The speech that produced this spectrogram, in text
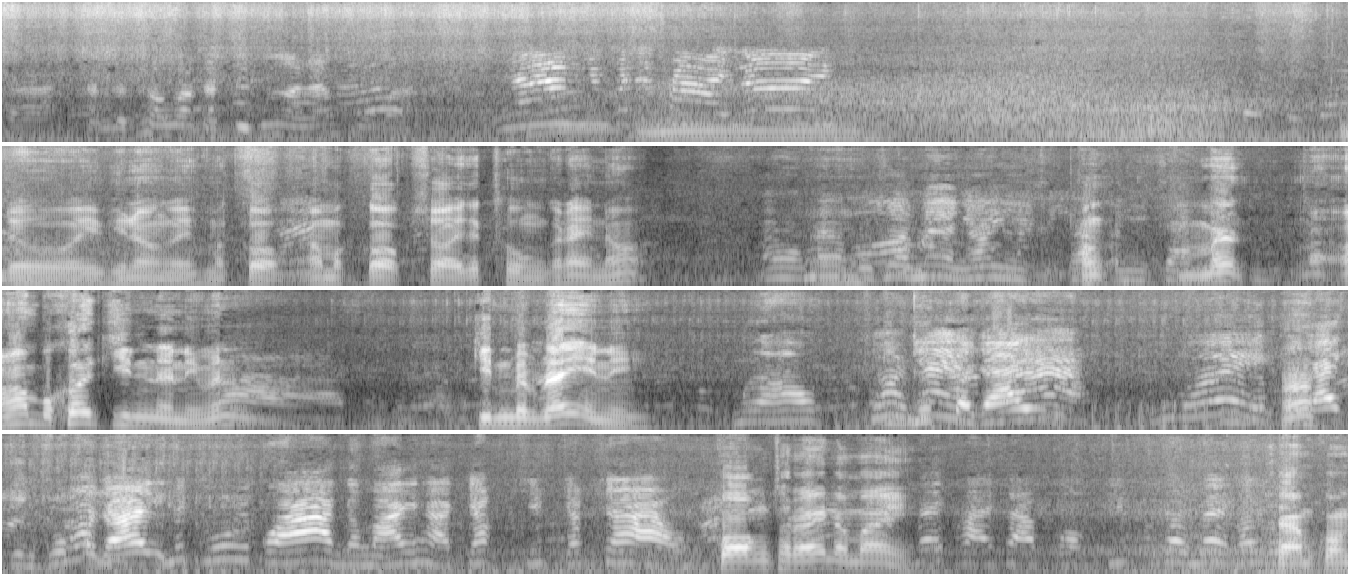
คับฉันจะเท่าว่ากันสิเมื่อแล้วคือว่ายังยังไม่ได้ถ่ายเลยโดยพี่น้องเอ้ยมากอกเอามากอกซอยจักถุงก็ได้เนาะเอาแม่บ่ช่วยแม่ยังอยู่สิเอาอันนี้จ้ะมันเฮาบ่เคยกินอันนี้มันอ่ากินแบบไรอันนี้เมื่อเอากินยิบก็ได้เฮ้ยก็ได้กินชุบก็ได้ไม่รู้ดีกว่าทำไมหาจักชิปจักเจ้ากองเท่าไรน่ะไม่ได้ขาย สามกล่องชิปก็ได้ก็สามกอง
